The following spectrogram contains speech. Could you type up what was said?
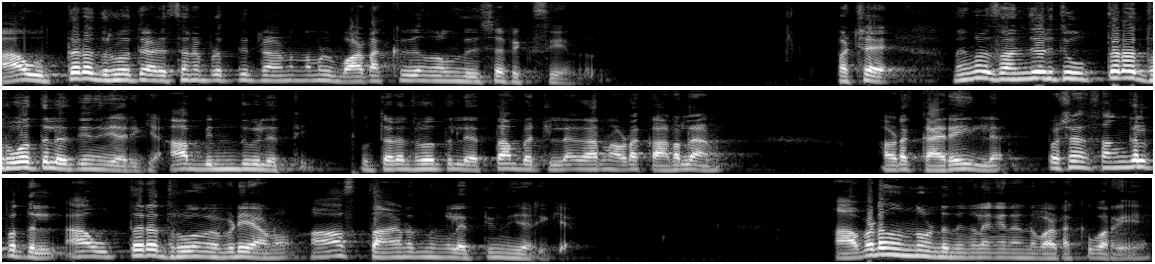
ആ ഉത്തര ധ്രുവത്തെ അടിസ്ഥാനപ്പെടുത്തിയിട്ടാണ് നമ്മൾ വടക്ക് എന്നുള്ള ദിശ ഫിക്സ് ചെയ്യുന്നത്. പക്ഷേ നിങ്ങൾ സഞ്ചരിച്ച് ഉത്തര ധ്രുവത്തിലെത്തി എന്ന് വിചാരിക്കുക. ആ ബിന്ദുവിലെത്തി. ഉത്തര ധ്രുവത്തിൽ എത്താൻ പറ്റില്ല. കാരണം അവിടെ കടലാണ്. അവിടെ കരയില്ല. പക്ഷേ സങ്കല്പത്തിൽ ആ ഉത്തര ധ്രുവം എവിടെയാണോ ആ സ്ഥാനത്ത് നിങ്ങൾ എത്തി എന്ന് വിചാരിക്കുക. അവിടെ നിന്നുകൊണ്ട് നിങ്ങൾ എങ്ങനെയാണ് വടക്ക് പറയുക?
